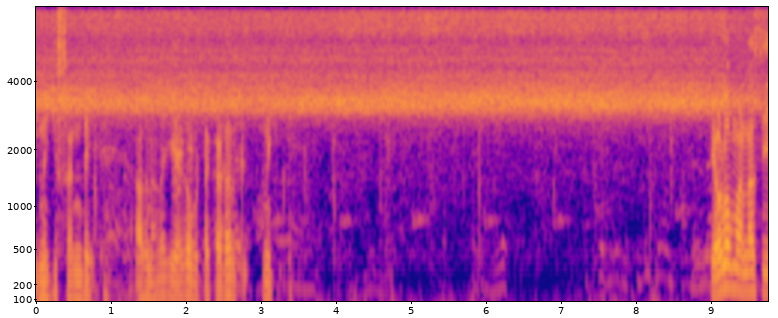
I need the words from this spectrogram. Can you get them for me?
இன்னைக்கு சண்டே அதனால் ஏகப்பட்ட கடை இருக்குது இன்னைக்கு. எவ்வளோம்மா அண்ணாசி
